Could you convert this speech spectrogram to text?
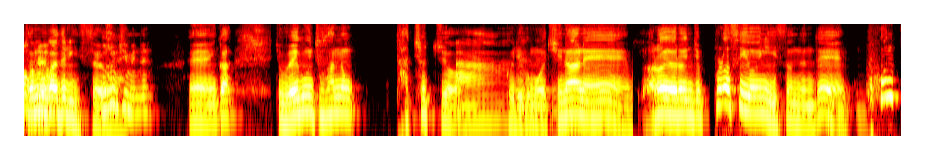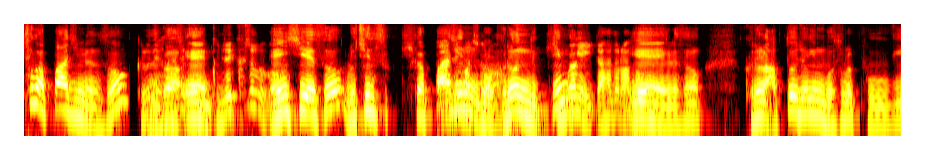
어, 전문가들이 있어요. 우승팀인데? 예, 그러니까 좀 외국인 투수 한 명 다쳤죠. 아, 그리고. 뭐 지난해 여러 여러 이제 플러스 요인이 있었는데 음, 음. 폰트가 빠지면서 그러네. 사실 예, 굉장히 크죠, 그거. NC에서 루친스키가 빠진 뭐. 그런 음, 느낌? 중강에 있다 하더라도. 예, 그래서 그런 압도적인 모습을 보기 좀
